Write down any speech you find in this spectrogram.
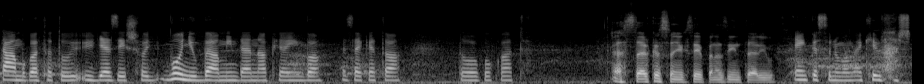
támogatható ügyezés, hogy vonjuk be a mindennapjainkba ezeket a dolgokat. Eszter, köszönjük szépen az interjút. Én köszönöm a meghívást.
